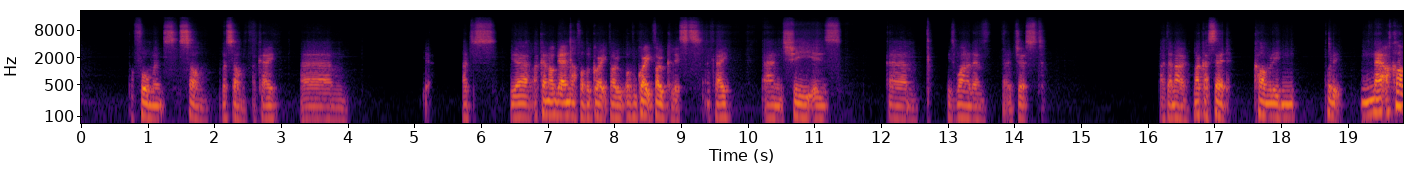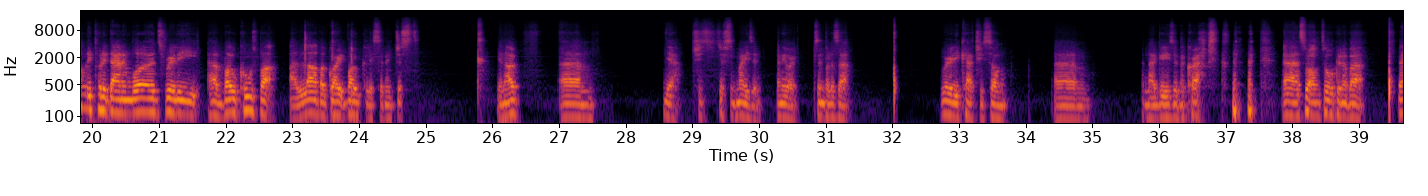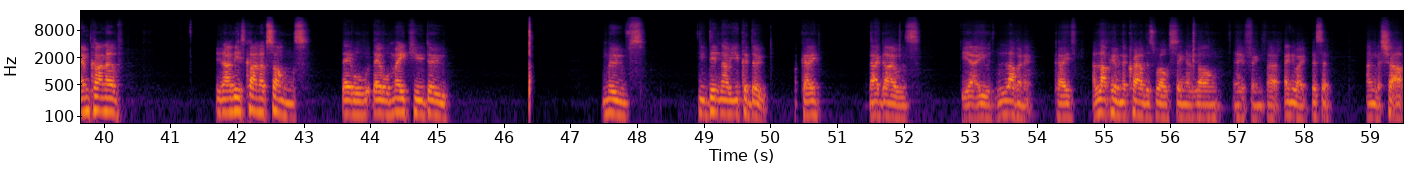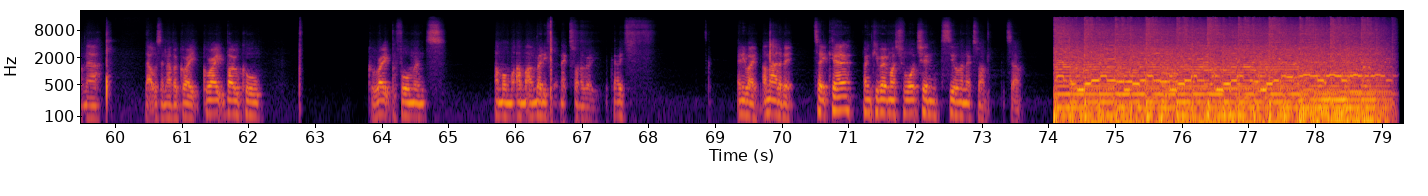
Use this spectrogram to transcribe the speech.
performance song the song. Okay, um, yeah, I just yeah, I cannot get enough of a great vo- of great vocalists. Okay, and she is um, is one of them that just I don't know. Like I said, can't really put it now. I can't really put it down in words. Really, her vocals, but I love a great vocalist, and it just you know, um, yeah, she's just amazing. Anyway, simple as that really catchy song. Um, and that geezer in the crowd. that's what I'm talking about. Them kind of, you know, these kind of songs, they will they will make you do moves you didn't know you could do. Okay, that guy was, yeah, he was loving it. Okay, I love hearing the crowd as well singing along and everything. But anyway, listen, I'm gonna shut up now. That was another great, great vocal Great performance. I'm on, I'm, I'm ready for the next one already. Okay. Anyway, I'm out of it. Take care. Thank you very much for watching. See you on the next one. Ciao.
